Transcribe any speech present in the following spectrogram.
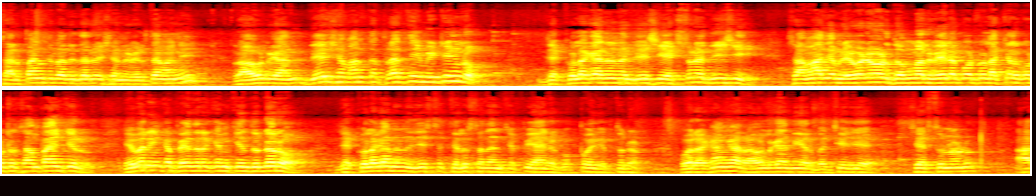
సర్పంచుల రిజర్వేషన్ పెడతామని రాహుల్ గాంధీ దేశమంతా ప్రతి మీటింగ్లో కులగణన చేసి ఎక్స్ట్రా తీసి సమాజంలో ఎవడెవడు దొంగలు వేల కోట్లు లక్షల కోట్లు సంపాదించారు ఎవరు ఇంకా పేదరికం కింద ఉన్నారో జ- చేస్తే తెలుస్తుందని చెప్పి ఆయన గొప్పగా చెప్తున్నాడు. ఓ రకంగా రాహుల్ గాంధీ గారు మంచిగా చేస్తున్నాడు. ఆ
